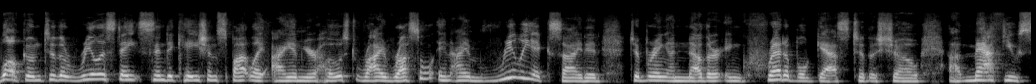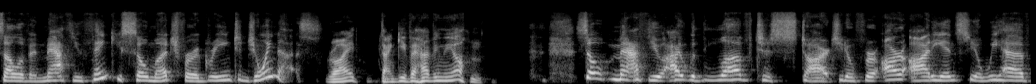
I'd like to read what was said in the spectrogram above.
Welcome to the Real Estate Syndication Spotlight. I am your host, Rye Russell, and I am really excited to bring another incredible guest to the show, uh, Matthew Sullivan. Matthew, thank you so much for agreeing to join us. Right. Thank you for having me on. So, Matthew, I would love to start. You know, for our audience, you know, we have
